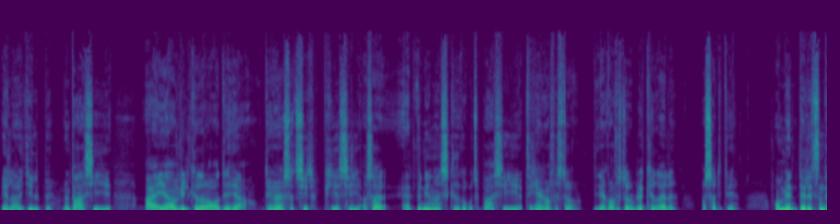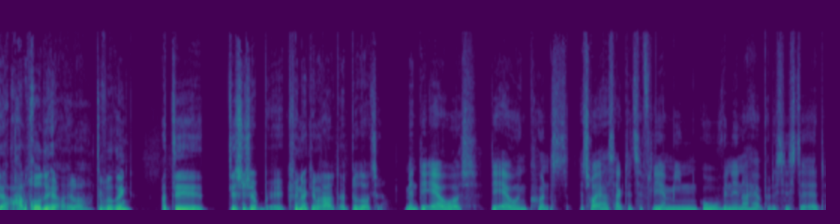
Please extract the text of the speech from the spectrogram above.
eller hjælpe, men bare at sige, ej, jeg er vildt ked af det over det her. Det hører jeg så tit piger sige. Og så at veninderne er skidegod til bare at sige, det kan jeg godt forstå. Jeg kan godt forstå, at du bliver ked af det. Og så er det det. Hvor mænd, det er lidt sådan der, har du prøvet det her? Eller du ved, ikke? Og det, det synes jeg, øh, kvinder generelt er bedre til. Men det er jo også, det er jo en kunst. Jeg tror, jeg har sagt det til flere af mine gode veninder her på det sidste, at,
